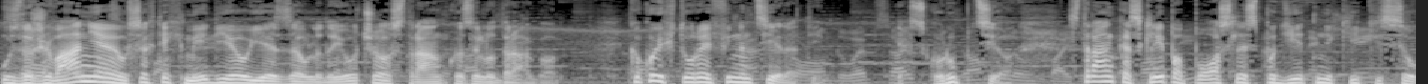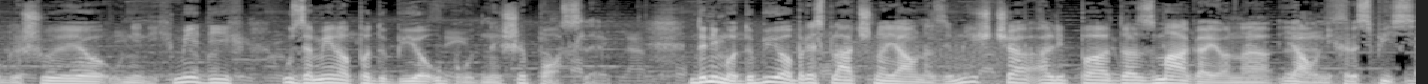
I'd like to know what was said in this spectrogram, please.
Vzdrževanje vseh teh medijev je za vladajočo stranko zelo drago. Kako jih torej financirati? Ja, s korupcijo. Stranka sklepa posle s podjetniki, ki se oglašujejo v njenih medijih, v zameno pa dobijo ugodnejše posle. Da nimo dobijo brezplačna javna zemljišča ali pa da zmagajo na javnih razpisih.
